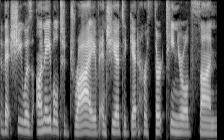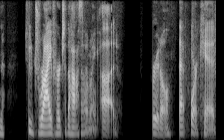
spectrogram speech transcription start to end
that she was unable to drive and she had to get her 13 year old son to drive her to the hospital. Oh my God. Brutal. That poor kid.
